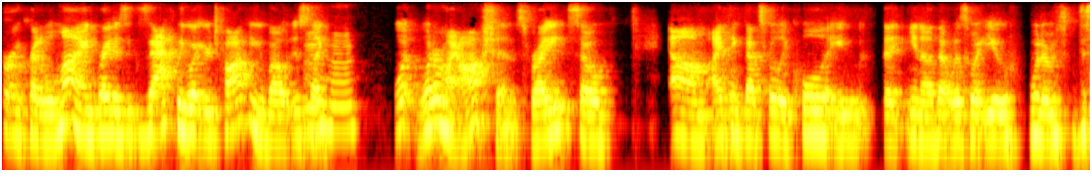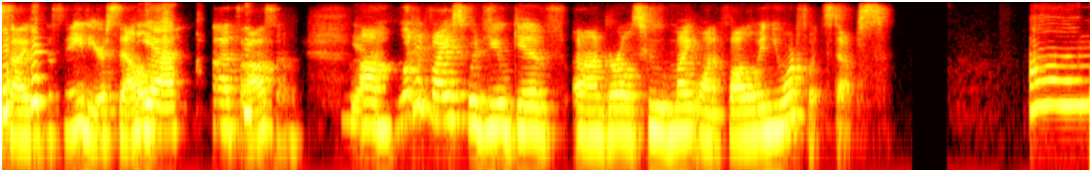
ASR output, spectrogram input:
her incredible mind, right? Is exactly what you're talking about. Is like, mm-hmm. what what are my options, right? So um, I think that's really cool that you that you know that was what you would have decided to say to yourself. Yeah, that's awesome. Yeah. Um, what advice would you give uh, girls who might want to follow in your footsteps? Um,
